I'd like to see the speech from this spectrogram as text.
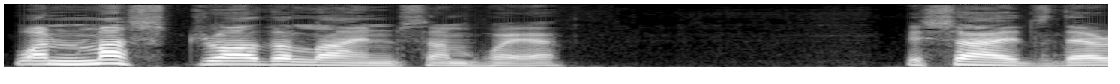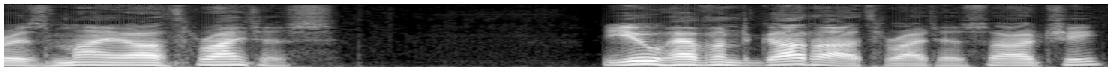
One must draw the line somewhere. Besides, there is my arthritis. You haven't got arthritis, Archie.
